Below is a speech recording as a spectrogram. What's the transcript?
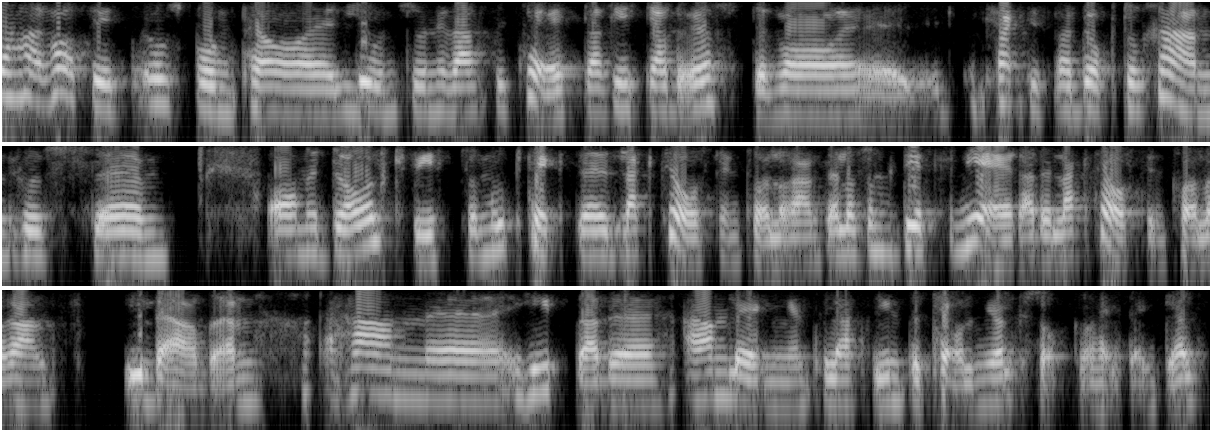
det här har sitt ursprung på Lunds universitet där Richard Öste var, faktiskt var doktorand hos Arne Dahlqvist som upptäckte laktosintolerans, eller som definierade laktosintolerans i världen. Han eh, hittade anledningen till att vi inte tål mjölksocker helt enkelt.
